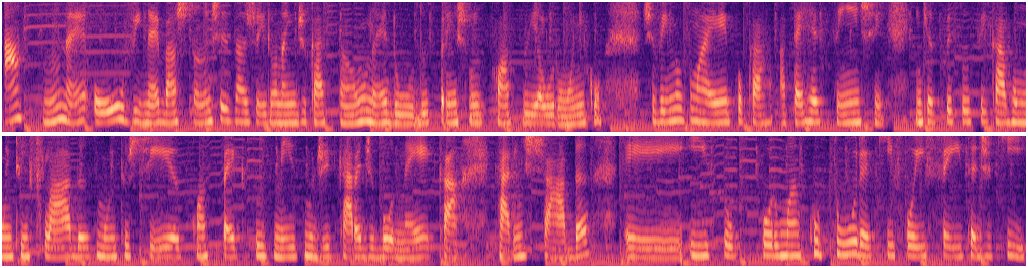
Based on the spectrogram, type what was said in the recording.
Assim, né, houve, né, bastante exagero na indicação, né, do, dos preenchimentos com ácido hialurônico. Tivemos uma época até recente em que as pessoas ficavam muito infladas, muito cheias, com aspectos mesmo de cara de boneca, cara inchada. E isso por uma cultura que foi feita de que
